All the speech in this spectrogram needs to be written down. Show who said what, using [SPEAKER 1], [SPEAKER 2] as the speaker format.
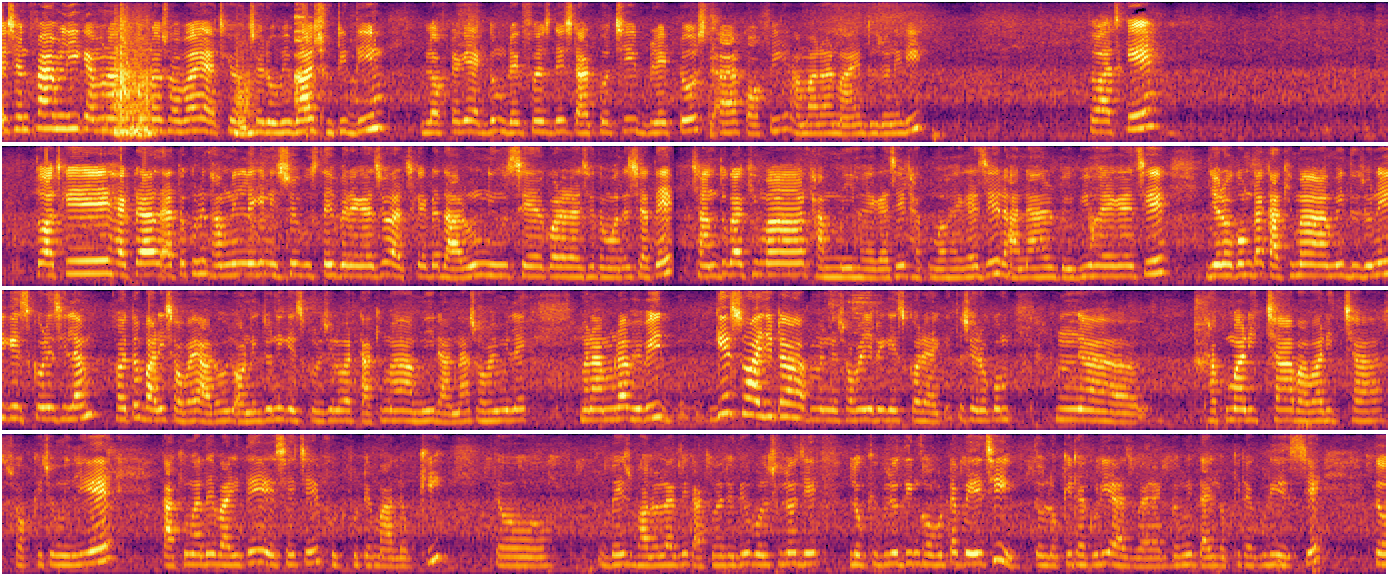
[SPEAKER 1] Session family কেমন আছো তোমরা সবাই? আজকে হচ্ছে রবিবার, ছুটির দিন। ব্লগটাকে একদম ব্রেকফাস্ট দিয়ে স্টার্ট করছি ব্রেড টোস্ট আর কফি আমার আর মায়ের দুজনেরই। তো আজকে তো আজকে একটা এতক্ষণে থামনেল লেগে নিশ্চয়ই বুঝতেই পেরে গেছো। আজকে একটা দারুণ নিউজ শেয়ার করার আছে তোমাদের সাথে। শান্তু কাকিমা ঠাম্মি হয়ে গেছে, ঠাকুমা হয়ে গেছে, রানার বেবি হয়ে গেছে। যেরকমটা কাকিমা, আমি দুজনেই গেস করেছিলাম। হয়তো বাড়ি সবাই আরও অনেকজনই গেস করেছিল বাট কাকিমা, আমি, রানা সবাই মিলে মানে আমরা ভেবেই গেস হয় যেটা মানে সবাই যেটা গেস করে আর কি। তো সেরকম ঠাকুমার ইচ্ছা, বাবার ইচ্ছা সব কিছু মিলিয়ে কাকিমাদের বাড়িতে এসেছে ফুটফুটে মা লক্ষ্মী। তো বেশ ভালো লাগছে। কাকিমা যদিও বলছিল যে, লক্ষ্মী পুজোর দিন খবরটা পেয়েছি, তো লক্ষ্মী ঠাকুরই আসবে, আর একদমই তাই লক্ষ্মী ঠাকুরই এসছে। তো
